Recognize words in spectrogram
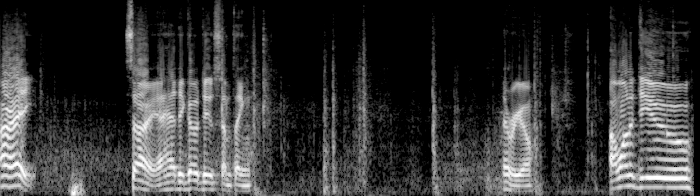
Alrighty. Sorry, I had to go do something. There we go. I want to do...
